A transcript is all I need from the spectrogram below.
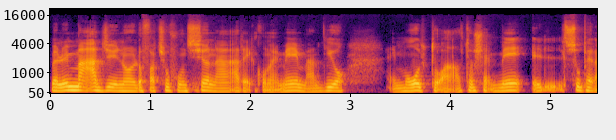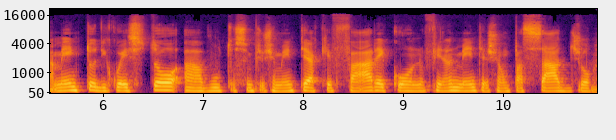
me lo immagino e lo faccio funzionare come me, ma Dio è molto alto, cioè me il superamento di questo ha avuto semplicemente a che fare con finalmente c'è un passaggio Mm.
